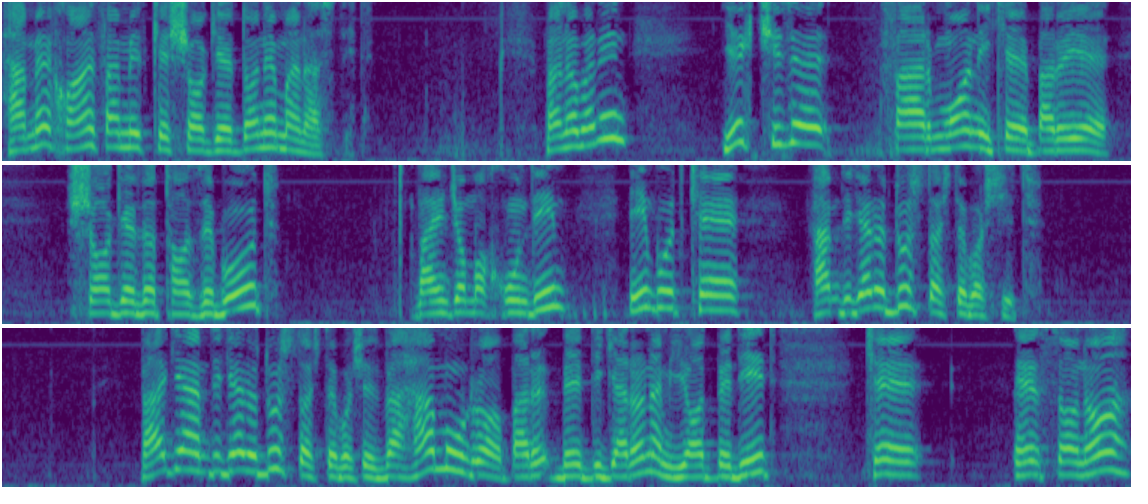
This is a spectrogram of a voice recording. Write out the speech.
همه خواهند فهمید که شاگردان من هستید. بنابراین یک چیز فرمانی که برای شاگردا تازه بود و اینجا ما خوندیم این بود که همدیگر رو دوست داشته باشید. و اگه همدیگر رو دوست داشته باشید و همون را به دیگران هم یاد بدید که انسان ها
